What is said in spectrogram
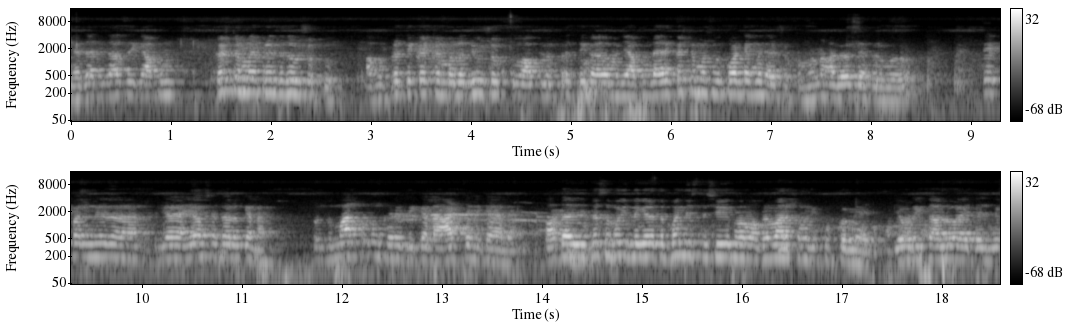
ह्या जातीचं असं आहे की आपण कस्टमरपर्यंत जाऊ शकतो. आपण प्रत्येक कस्टमरला देऊ शकतो. आपलं प्रत्येक म्हणजे आपण डायरेक्ट कस्टमर कॉन्टॅक्टमध्ये कॉन्टॅक्ट शकतो. म्हणून हा व्यवसाय करू बरोबर. ते पण या- व्यवसाय चालू केला. पण तू माल कुठून खरेदी केला? अडचणी काय आल्या? आता जसं बघितलं गेलं तर बंदिस्त शेळी फार्म आपल्या महाराष्ट्रामध्ये खूप कमी आहेत. जेवढे चालू आहे त्याचे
